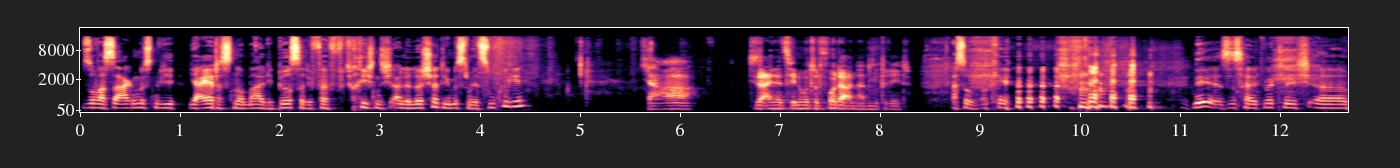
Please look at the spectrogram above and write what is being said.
sowas sagen müssen wie, ja, ja, das ist normal, die Bürster, die verkriechen sich alle Löcher, die müssen wir jetzt suchen gehen? Ja, diese eine Szene wurde vor der anderen gedreht. Ach so, okay. nee, es ist halt wirklich, äh,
